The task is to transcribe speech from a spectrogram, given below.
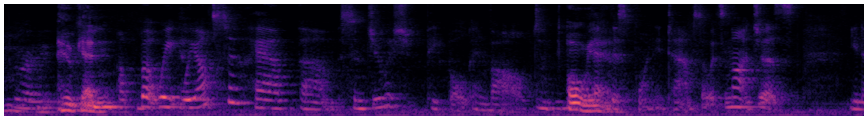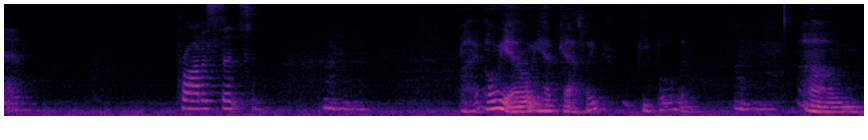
Right. who can. Uh, But we, we also have um, some Jewish people involved Oh yeah, at this point in time. So it's not just, you know, Protestants. And, Mhm. right. Oh yeah, we have Catholic people, and Mhm. um,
